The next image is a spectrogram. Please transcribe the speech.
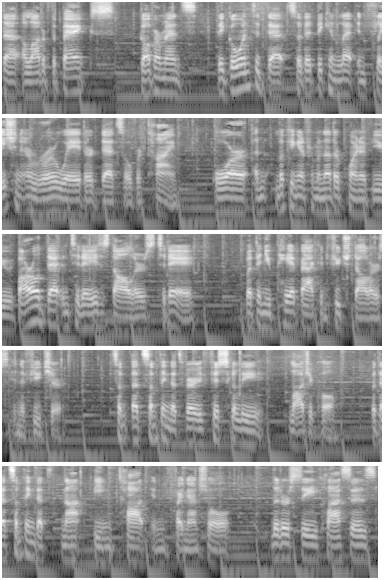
that a lot of the banks, governments, they go into debt so that they can let inflation erode away their debts over time? Or looking at it from another point of view, borrow debt in today's dollars today, but then you pay it back in future dollars in the future. So that's something that's very fiscally logical, but that's something that's not being taught in financial literacy classes.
